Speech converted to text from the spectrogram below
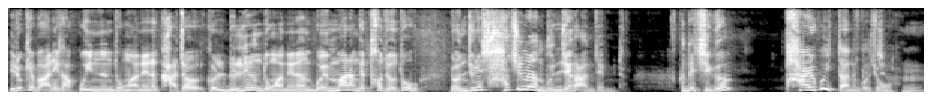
이렇게 많이 갖고 있는 동안에는 가져 그걸 늘리는 동안에는 웬만한 게 터져도 연준이 사주면 문제가 안 됩니다. 근데 지금 팔고 있다는 거죠. 음.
